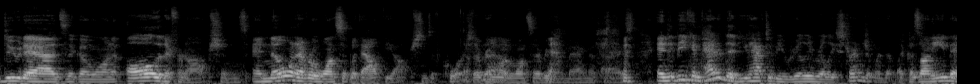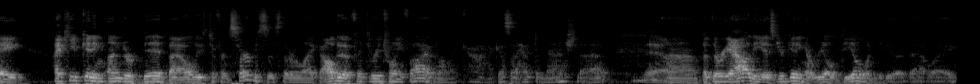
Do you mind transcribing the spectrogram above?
doodads that go on and all the different options, and no one ever wants it without the options, of course. Everyone wants everything magnetized. and to be competitive, you have to be really, really stringent with it. Like, because on eBay, I keep getting underbid by all these different services that are like, I'll do it for 325 and I'm like, God, I guess I have to match that. yeah. Um, but the reality is, you're getting a real deal when you do it that way.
